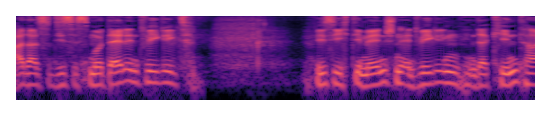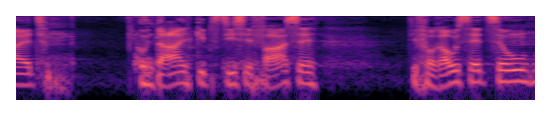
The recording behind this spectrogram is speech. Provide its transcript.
hat also dieses Modell entwickelt, wie sich die Menschen entwickeln in der Kindheit. Und da gibt's diese Phase, die Voraussetzung,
